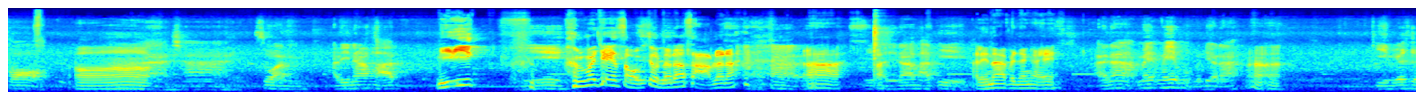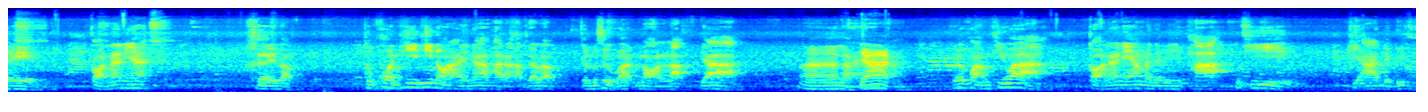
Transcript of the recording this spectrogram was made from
ข้ออ๋ออ่าใช่ ส่วนอารีนาพัทมีอีกมีไม่ใช่สองจุดแล้วนะสามแล้วนะอ่าอ่ามีอารีนาพัทอีกอารีนาเป็นยังไง อารีนาไม่ไม่ใช่ผมคนเดียวนะอ่าอ่ากีนก็เคยเห็น ก่อนหน้าเนี้ย เคยแบบ ทุกคนที่ที่นอนอารีนาพัทนะครับ จะแบบจะรู้สึกว่านอนหลับยากอ่าหลับยาก อ่ด้วยความที่ว่าก่อนหน้านี้มันจะมีพระที่พี่อาร์ตเดวิโค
